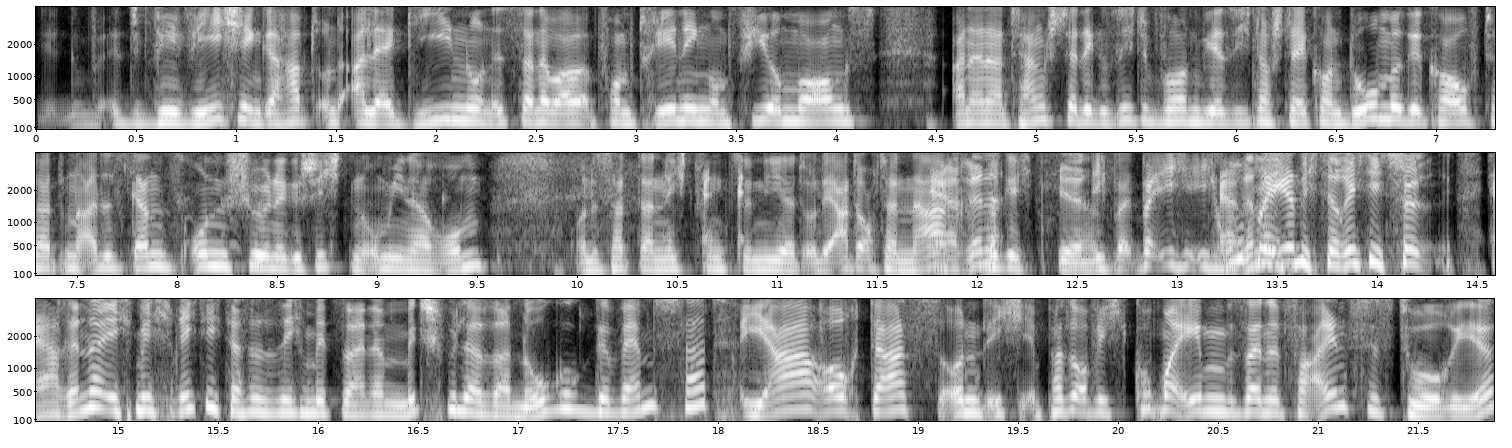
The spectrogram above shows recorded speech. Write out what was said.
Wehwehchen gehabt und Allergien und ist dann aber vom Training um 4 Uhr morgens an einer Tankstelle gesichtet worden, wie er sich noch schnell Kondome gekauft hat und alles ganz unschöne Geschichten um ihn herum. Und es hat dann nicht funktioniert. Und er hat auch danach Erinner, wirklich. Ja. Ich, ich, ich erinnere ich mich so richtig schön, erinnere ich mich richtig, dass er sich mit seinem Mitspieler Sanogo gewämst hat? Ja, auch das. Und ich, pass auf, ich guck mal eben seine Vereinshistorie,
